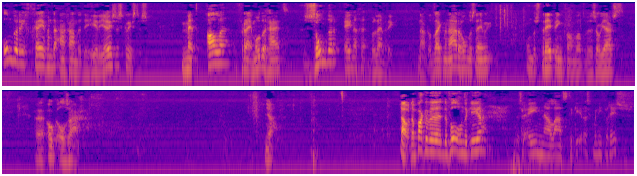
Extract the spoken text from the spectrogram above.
onderricht gevende aangaande de Heer Jezus Christus. Met alle vrijmoedigheid, zonder enige belemmering. Nou, dat lijkt me een aardige onderstreping, van wat we zojuist uh, ook al zagen. Ja. Nou, dan pakken we de volgende keer. Dat is de één na laatste keer, als ik me niet vergis,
